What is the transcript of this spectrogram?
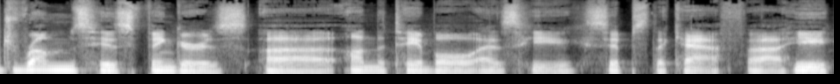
drums his fingers uh, on the table as he sips the calf. Uh, he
